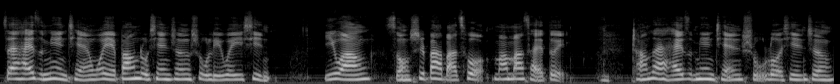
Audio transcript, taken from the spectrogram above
在孩子面前，我也帮助先生树立威信。以往总是爸爸错，妈妈才对，常在孩子面前数落先生。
